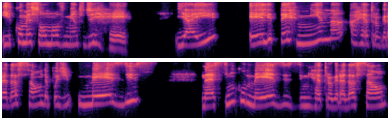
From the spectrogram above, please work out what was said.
e começou um movimento de ré. E aí ele termina a retrogradação depois de meses, né, cinco meses em retrogradação,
